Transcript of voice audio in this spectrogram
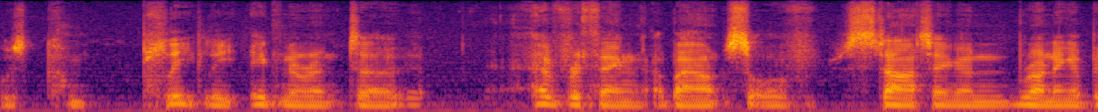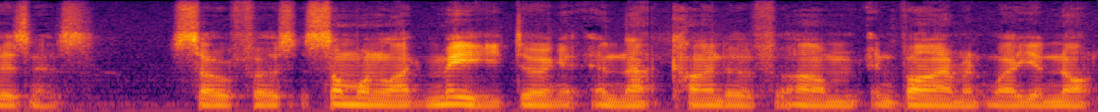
was completely ignorant to everything about sort of starting and running a business. So for someone like me doing it in that kind of um, environment where you're not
